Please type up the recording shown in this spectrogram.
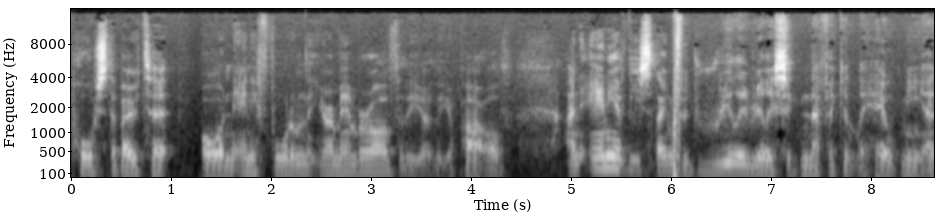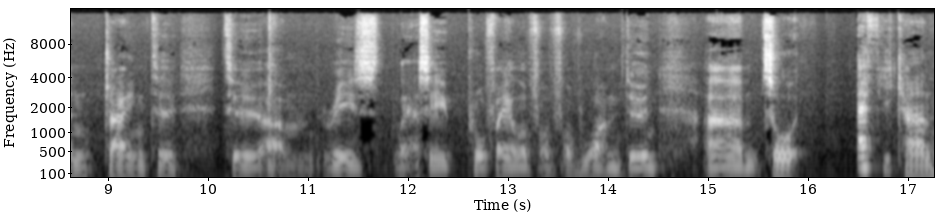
post about it on any forum that you're a member of, that you're, that you're part of. And any of these things would really, really significantly help me in trying to to um, raise, like I say, profile of, of, of what I'm doing. Um, so if you can,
